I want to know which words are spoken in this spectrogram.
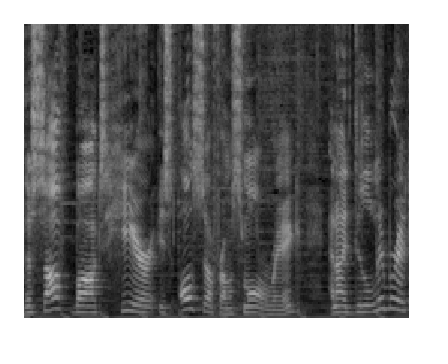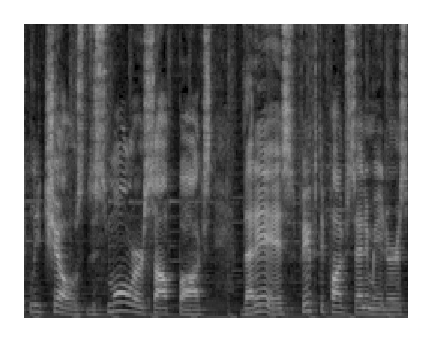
The softbox here is also from SmallRig, and I deliberately chose the smaller softbox that is 55 centimeters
